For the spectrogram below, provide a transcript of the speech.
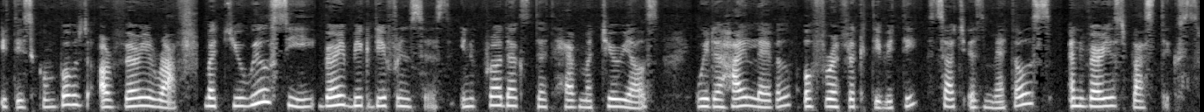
it is composed are very rough, but you will see very big differences in products that have materials with a high level of reflectivity, such as metals and various plastics.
